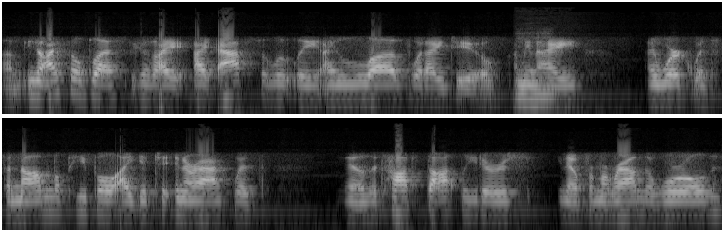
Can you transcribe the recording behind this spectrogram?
um, you know I feel blessed because I I absolutely I love what I do. I mean Mm-hmm. I I work with phenomenal people. I get to interact with you know the top thought leaders you know from around the world.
